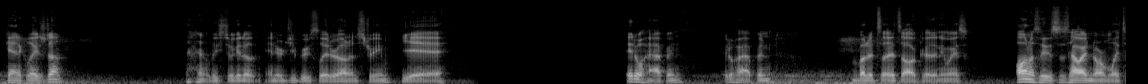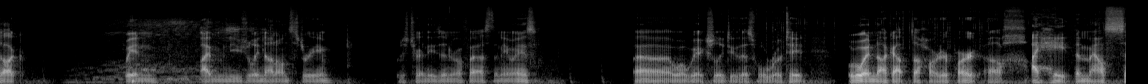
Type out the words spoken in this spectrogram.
Mechanical age done. At least you'll get an energy boost later on in stream. Yeah. It'll happen. It'll happen. But it's it's all good anyways. Honestly, this is how I normally talk when I'm usually not on stream. We'll just turn these in real fast anyways. Uh, while we actually do this, we'll rotate. We'll go ahead and knock out the harder part. Ugh, I hate the mouse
